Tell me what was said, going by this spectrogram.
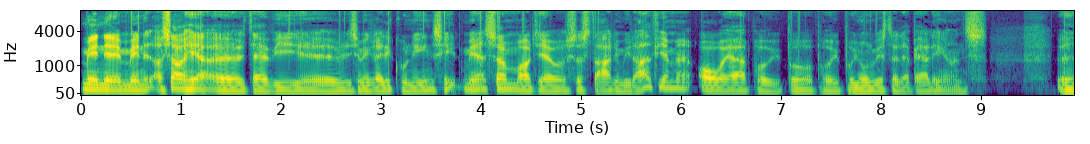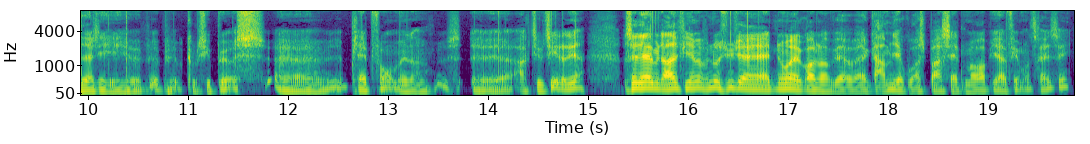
Men, uh, men, og så her, uh, da vi uh, ligesom ikke rigtig kunne enes helt mere, så måtte jeg jo så starte mit eget firma, og er på, på, på, på Jon Vester, der Berlingerens hvad hedder det, øh, øh, kan du sige, børs, øh, platform eller øh, aktiviteter der. Og så lavede jeg mit eget firma, for nu synes jeg, at nu er jeg godt nok ved at være gammel. Jeg kunne også bare sætte mig op, jeg er 65, ikke?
